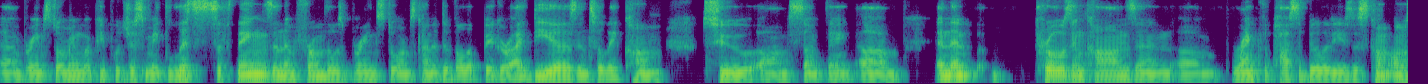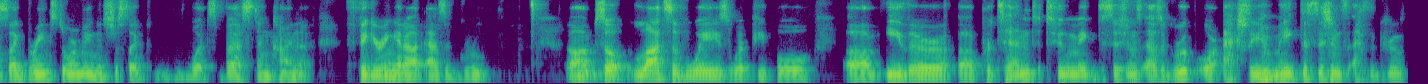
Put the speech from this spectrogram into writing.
um, brainstorming where people just make lists of things and then from those brainstorms kind of develop bigger ideas until they come to um, something. Um, and then pros and cons and um, rank the possibilities. It's come almost like brainstorming. It's just like what's best and kind of figuring it out as a group. Um, so lots of ways where people um, either uh, pretend to make decisions as a group or actually make decisions as a group.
